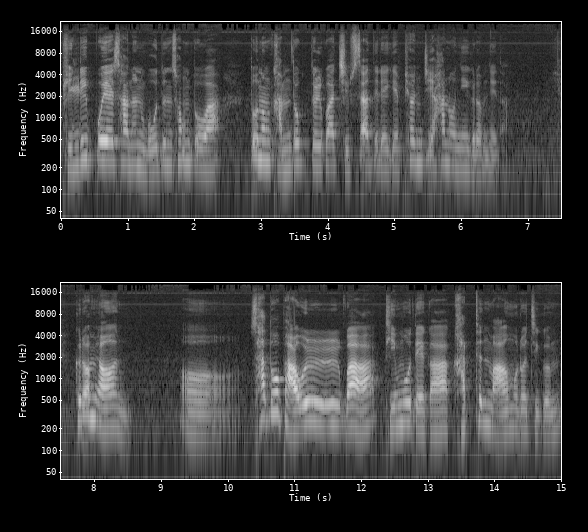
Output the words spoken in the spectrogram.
빌립보에 사는 모든 성도와 또는 감독들과 집사들에게 편지하노니 그럽니다. 그러면 어, 사도 바울과 디모데가 같은 마음으로 지금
